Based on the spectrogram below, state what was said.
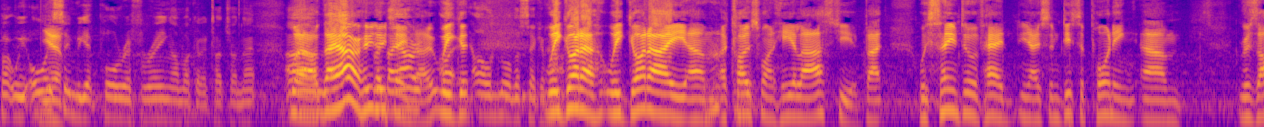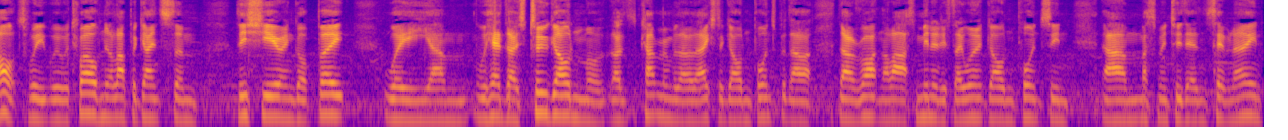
but we always Yeah. seem to get poor refereeing. I'm not going to touch on that. Well, Um, they are a hoodoo team, are- though. We I, got- I'll ignore the second. We half. got a we got a um, a close one here last year, but we seem to have had you know some disappointing um, results. We we were twelve 0 up against them this year and got beat. We um, we had those two golden. I can't remember they were actually golden points, but they were they were right in the last minute. If they weren't golden points in, um, must have been 2017.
